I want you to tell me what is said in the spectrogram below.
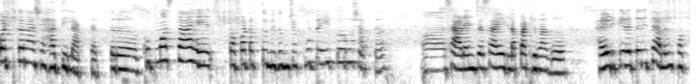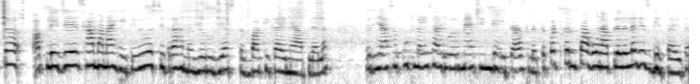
पटकन असे हाती लागतात. तर खूप मस्त आहे. कपाटात तुम्ही तुमच्या कुठेही करू शकता. साड्यांच्या साईडला पाठीमागं. हाईड केलं तरी चालेल. फक्त आपले जे सामान आहे ते व्यवस्थित राहणं जरुरी असतं. बाकी काही नाही आपल्याला. तर हे असं कुठल्याही साडीवर मॅचिंग घ्यायचं असलं तर पटकन पाहून आपल्याला लगेच घेता येतं.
